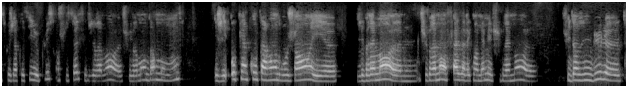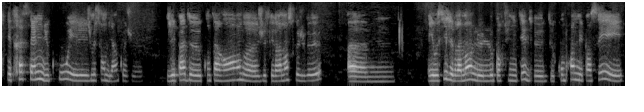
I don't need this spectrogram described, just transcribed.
ce que j'apprécie le plus quand je suis seule, c'est que vraiment, euh, je suis vraiment dans mon monde et j'ai aucun compte à rendre aux gens et j'ai vraiment, je suis vraiment en phase avec moi-même et je suis vraiment, je suis dans une bulle qui est très saine du coup et je me sens bien quoi. Je j'ai pas de compte à rendre, je fais vraiment ce que je veux. Et aussi, j'ai vraiment l'opportunité de, comprendre mes pensées et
